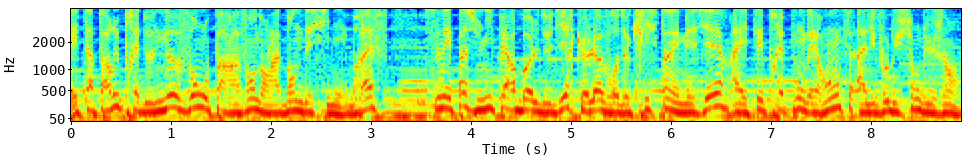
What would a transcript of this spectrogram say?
est apparu près de 9 ans auparavant dans la bande dessinée. Bref, ce n'est pas une hyperbole de dire que l'œuvre de Christin et Mézières a été prépondérante à l'évolution du genre.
